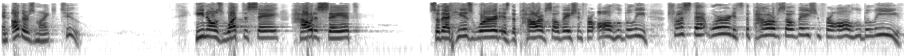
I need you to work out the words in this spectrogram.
And others might too. He knows what to say, how to say it, so that His Word is the power of salvation for all who believe. Trust that Word. It's the power of salvation for all who believe.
